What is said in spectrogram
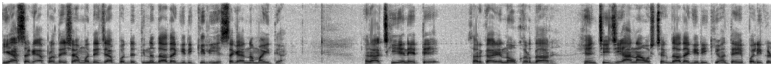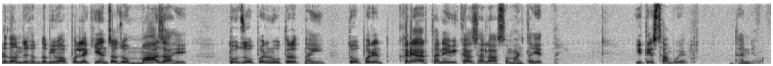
या सगळ्या प्रदेशामध्ये ज्या पद्धतीनं दादागिरी केली हे सगळ्यांना माहिती आहे. राजकीय नेते सरकारी नोकरदार ह्यांची जी अनावश्यक दादागिरी किंवा त्याही पलीकडे जाऊन जो शब्द मी वापरला की यांचा जो माज आहे तो जोपर्यंत उतरत नाही तोपर्यंत खऱ्या अर्थाने विकास झाला असं म्हणता येत नाही. इथेच थांबूया. धन्यवाद.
